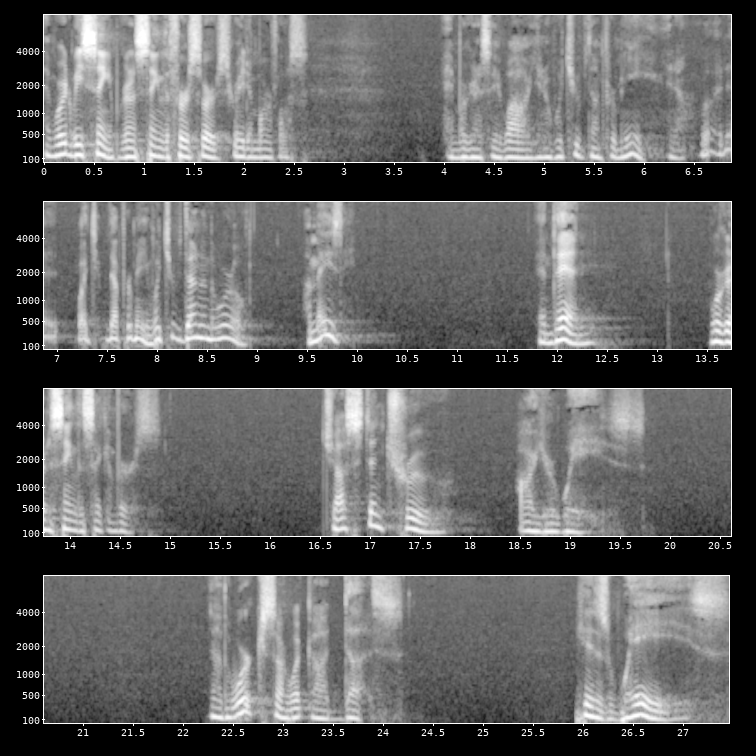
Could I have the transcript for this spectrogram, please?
And we're going to be singing. We're going to sing the first verse, Great and Marvelous. And we're going to say, wow, you know, what you've done for me, you know, what you've done for me, what you've done in the world. Amazing. And then we're going to sing the second verse. Just and true are your ways. Now, the works are what God does, His ways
